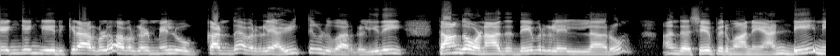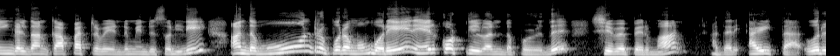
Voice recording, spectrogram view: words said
எங்கெங்கே இருக்கிறார்களோ அவர்கள் மேல் உட்கார்ந்து அவர்களை அழித்து விடுவார்கள். இதை தாங்க ஒணாத தேவர்கள் எல்லாரும் அந்த சிவபெருமானை அண்டி நீங்கள் தான் காப்பாற்ற வேண்டும் என்று சொல்லி அந்த மூன்று புறமும் ஒரே நேர்கோட்டில் வந்த பொழுது சிவபெருமான் அதை அழித்தார். ஒரு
